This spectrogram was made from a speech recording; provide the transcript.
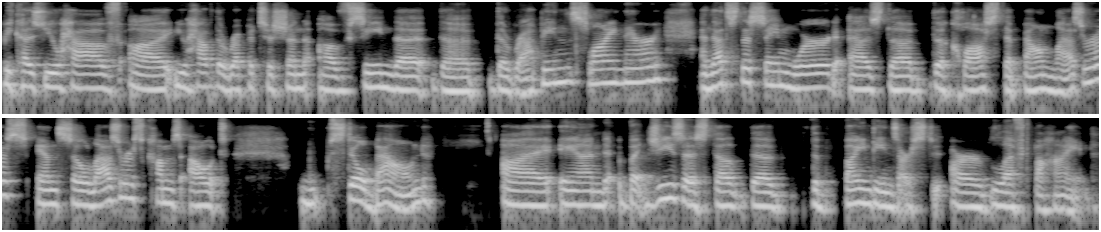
because you have uh, you have the repetition of seeing the the the wrappings lying there, and that's the same word as the the cloth that bound Lazarus, and so Lazarus comes out still bound, uh, and but Jesus the the the bindings are are left behind.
